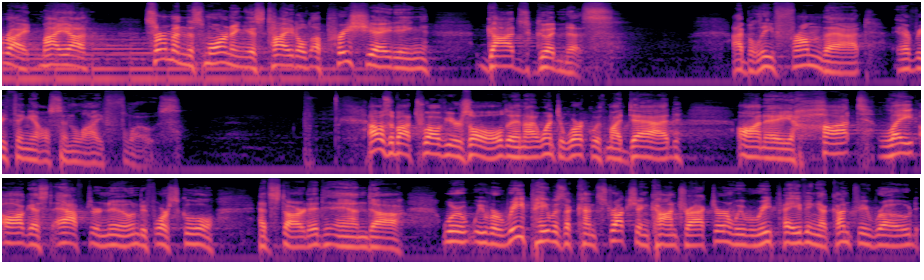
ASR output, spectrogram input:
right, my uh, sermon this morning is titled Appreciating God's Goodness. I believe from that, everything else in life flows. I was about 12 years old, and I went to work with my dad on a hot, late August afternoon before school had started. And uh, we're, we were repaving, he was a construction contractor, and we were repaving a country road,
